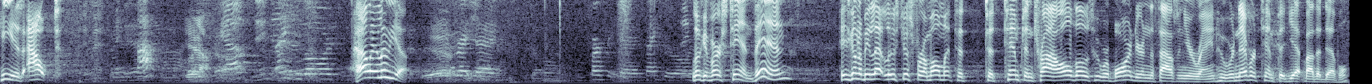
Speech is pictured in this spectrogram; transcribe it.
He is out. Yeah. Yeah. Thank you, Lord. Hallelujah. Great day. Perfect day. Thank you, Lord. Look at verse 10. Then he's going to be let loose just for a moment to, to tempt and try all those who were born during the thousand year reign, who were never tempted yet by the devil.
